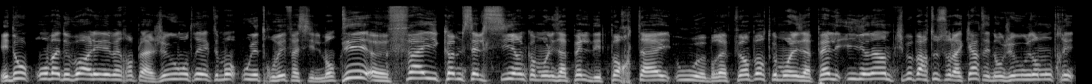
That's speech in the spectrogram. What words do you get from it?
Et donc on va devoir aller les mettre en place. Je vais vous montrer exactement où les trouver facilement. Des euh, failles comme celle-ci hein, comme on les appelle des portails ou bref peu importe comment on les appelle il y en a un petit peu partout sur la carte. Et donc je vais vous en montrer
